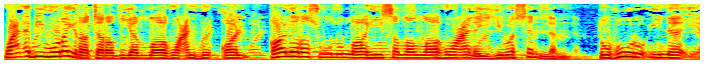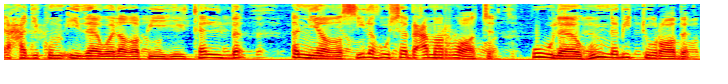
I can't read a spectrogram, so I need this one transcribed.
وعن أبي هريرة رضي الله عنه قال قال رسول الله صلى الله عليه وسلم طهور إناء أحدكم إذا ولغ فيه الكلب أن يغسله سبع مرات أولاهن بالتراب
